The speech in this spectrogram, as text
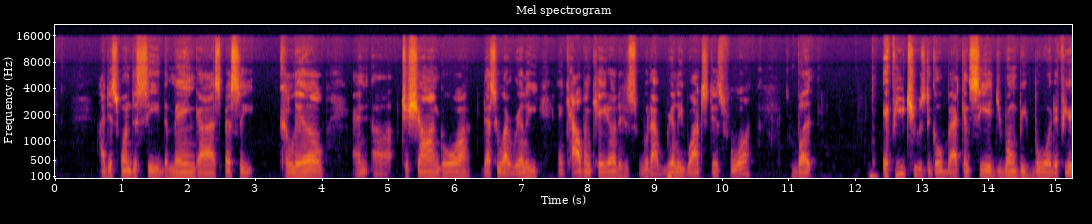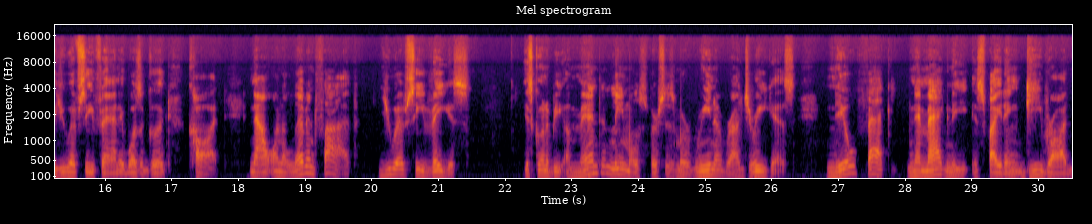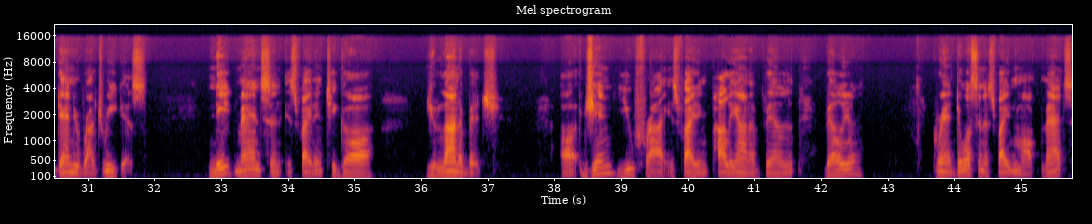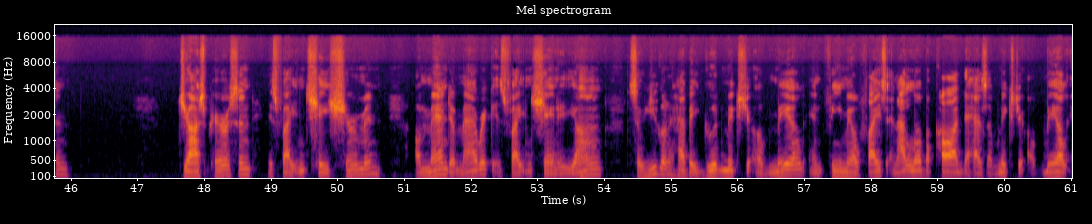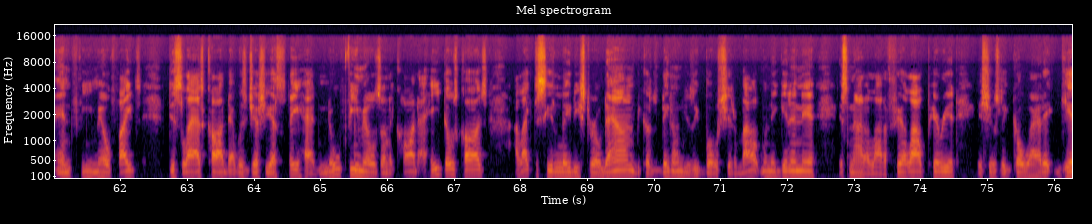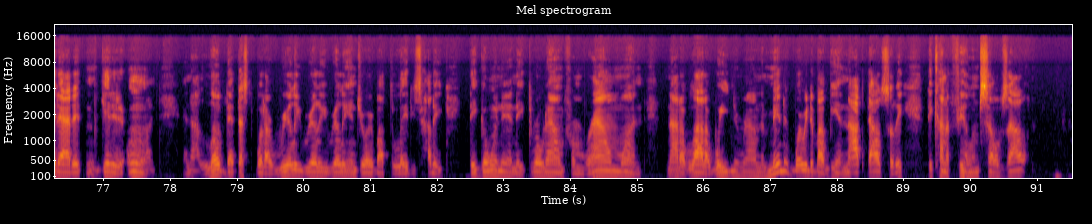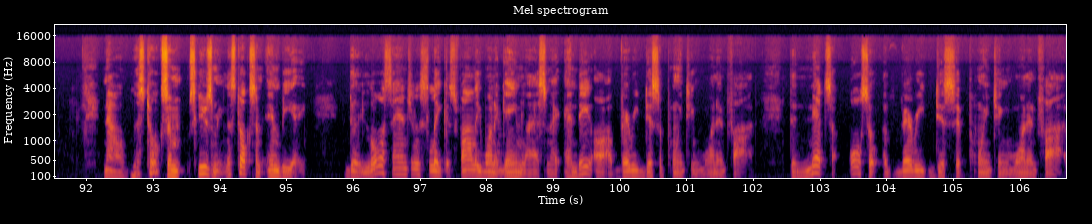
I just wanted to see the main guy, especially Khalil and uh Tishawn Gore. That's who I really and Calvin. This is what I really watched this for. But if you choose to go back and see it, you won't be bored if you're a UFC fan. It was a good card. Now on 11 5, UFC Vegas is going to be Amanda Lemos versus Marina Rodriguez. Neil Fac Magny is fighting D Rod Daniel Rodriguez. Nate Manson is fighting Tigor Ulanovich. Uh, Jinh Yu Frey is fighting Polyana Viana. Grant Dawson is fighting Mark Madsen. Josh Parisian is fighting Chase Sherman. Amanda Marek is fighting Shayna Young. So you're going to have a good mixture of male and female fights. And I love a card that has a mixture of male and female fights. This last card that was just yesterday had no females on the card. I hate those cards. I like to see the ladies throw down because they don't usually bullshit about when they get in there. It's not a lot of fill out period. It's usually go at it, get at it, and get it on. And I love that. That's what I really, really, really enjoy about the ladies. How they they go in there and they throw down from round one. Not a lot of waiting around. The men are worried about being knocked out, so they they kind of feel themselves out. Now let's talk some. Excuse me. Let's talk some NBA. The Los Angeles Lakers finally won a game last night, and they are a very disappointing one and five. The Nets are also a very disappointing one and five.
